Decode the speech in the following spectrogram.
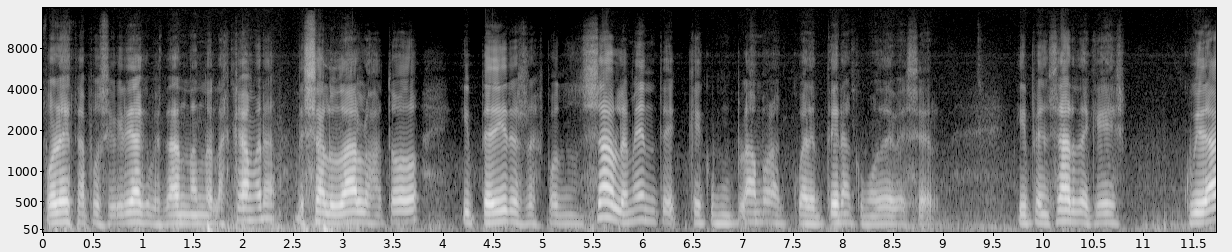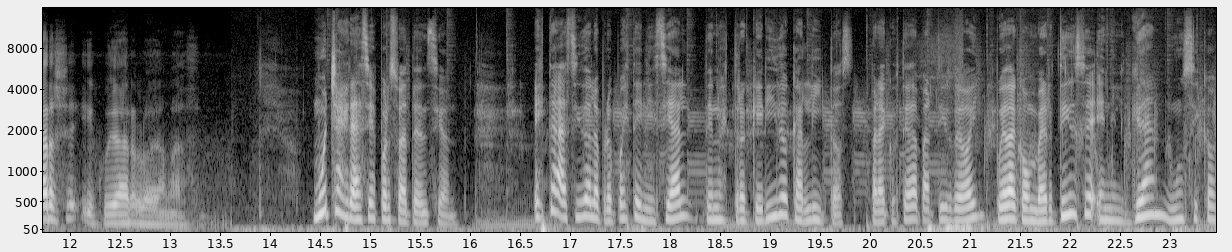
por esta posibilidad que me están dando las cámaras, de saludarlos a todos y pedirles responsablemente que cumplamos la cuarentena como debe ser y pensar de que es cuidarse y cuidar a los demás. Muchas gracias por su atención. Esta ha sido la propuesta inicial de nuestro querido Carlitos, para que usted a partir de hoy pueda convertirse en el gran músico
